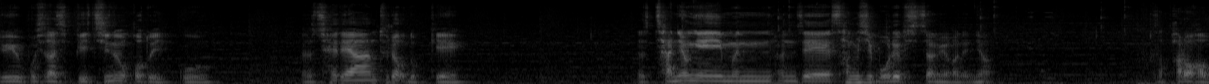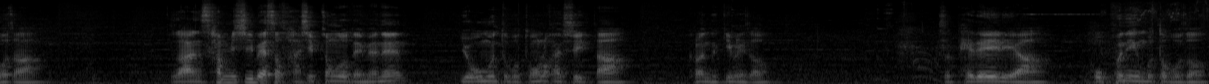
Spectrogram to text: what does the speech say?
여기 보시다시피 진우 거도 있고 그래서 최대한 투력 높게 그래서 잔영 에임은 현재 35렙 시점이거든요. 그래서 바로 가보자. 그래서 한 30에서 40 정도 되면은 요금은 또 보통으로 갈 수 있다. 그런 느낌이죠. 그래서 베데리아 오프닝부터 보죠.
